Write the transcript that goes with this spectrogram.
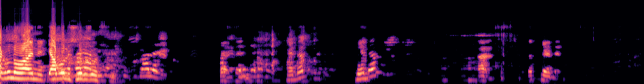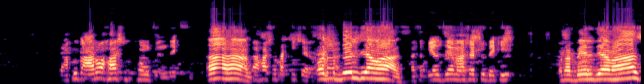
এখনও হয়নি। কেবল শুরু করছি। হ্যাঁ আপনি তো আরও হাঁস শুনছেন দেখছি। হ্যাঁ হ্যাঁ। হাঁস ওটা কিসের? ওটা বেলজিয়াম হাঁস। আচ্ছা বেলজিয়াম হাঁস একটু দেখি। ওটা বেলজিয়াম হাঁস।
